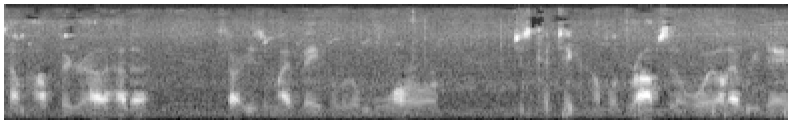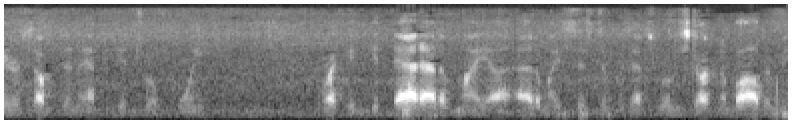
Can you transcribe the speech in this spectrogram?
somehow figure out how to start using my vape a little more, or just could take a couple of drops of the oil every day or something. I have to get to a point where I can get that out of my uh, out of my system because that's really starting to bother me.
